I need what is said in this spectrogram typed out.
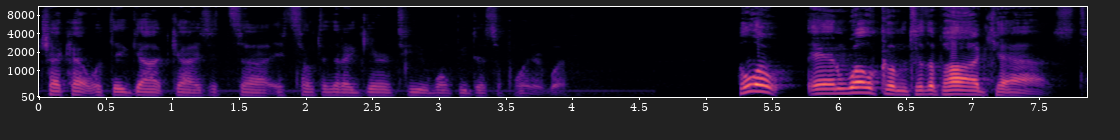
Check out what they got, guys. It's uh, it's something that I guarantee you won't be disappointed with. Hello and welcome to the podcast.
